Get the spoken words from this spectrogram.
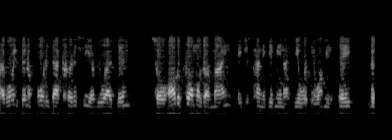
I've always been afforded that courtesy everywhere I've been. So all the promos are mine. They just kind of give me an idea what they want me to say. The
